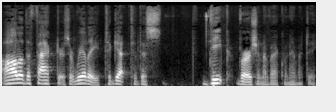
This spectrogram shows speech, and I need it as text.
all of the factors really to get to this deep version of equanimity.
